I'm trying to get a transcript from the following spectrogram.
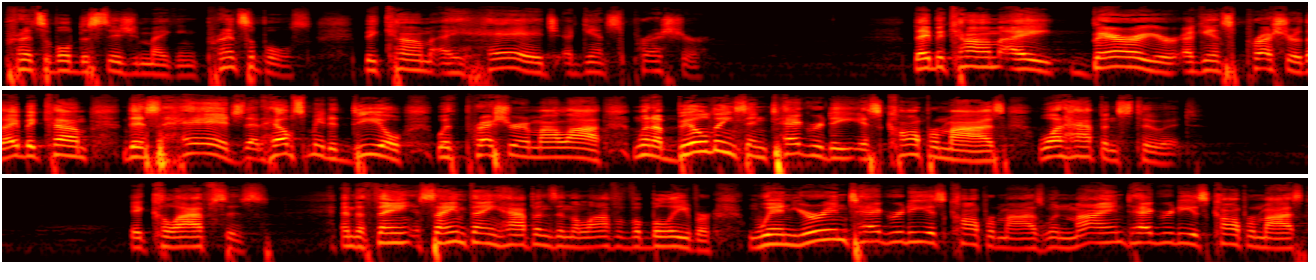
principled decision making. Principles become a hedge against pressure. They become a barrier against pressure. They become this hedge that helps me to deal with pressure in my life. When a building's integrity is compromised, what happens to it? It collapses. And the thing, same thing happens in the life of a believer. When your integrity is compromised, when my integrity is compromised,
